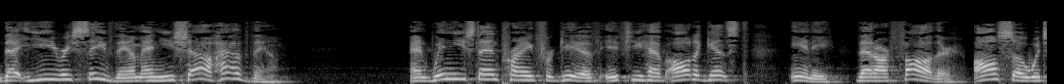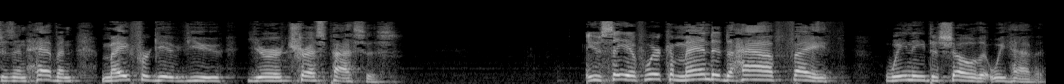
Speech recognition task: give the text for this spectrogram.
that ye receive them, and ye shall have them. And when you stand praying, forgive if you have aught against any, that our Father also which is in heaven may forgive you your trespasses. You see, if we're commanded to have faith, we need to show that we have it.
